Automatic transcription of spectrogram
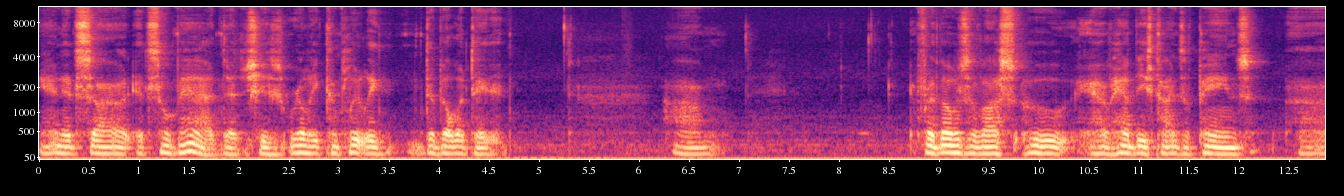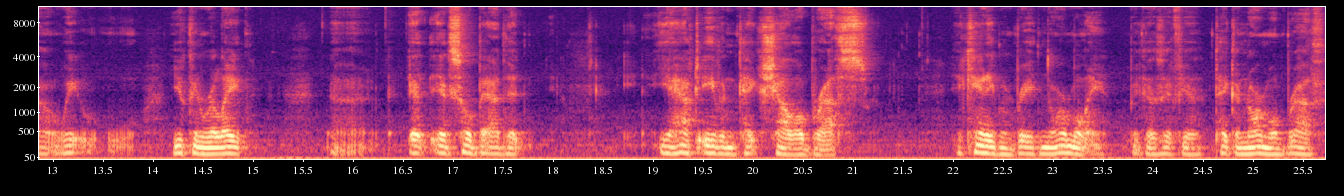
and it's uh, it's so bad that she's really completely debilitated. Um, for those of us who have had these kinds of pains, uh, we you can relate. Uh, it, it's so bad that you have to even take shallow breaths. You can't even breathe normally because if you take a normal breath,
